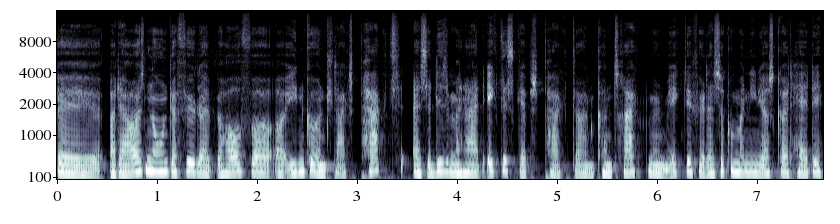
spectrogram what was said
Øh, og der er også nogen, der føler et behov for at indgå en slags pagt, altså ligesom man har et ægteskabspagt og en kontrakt mellem ægtefælder, så kunne man egentlig også godt have det,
